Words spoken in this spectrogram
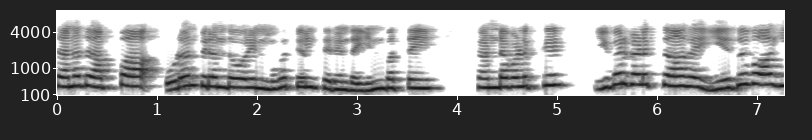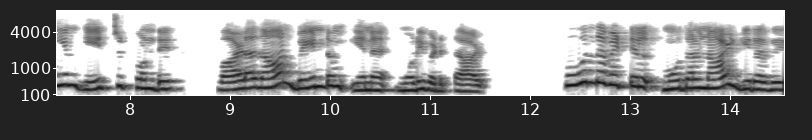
தனது அப்பா உடன் பிறந்தோரின் முகத்தில் தெரிந்த இன்பத்தை கண்டவளுக்கு இவர்களுக்காக எதுவாகியும் ஏற்றுக்கொண்டு வாழதான் வேண்டும் என முடிவெடுத்தாள். புகுந்த வீட்டில் முதல் நாள் இரவு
